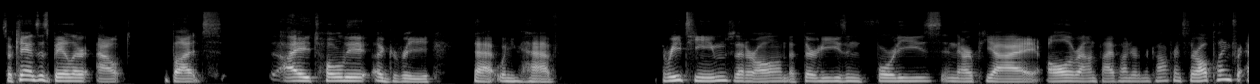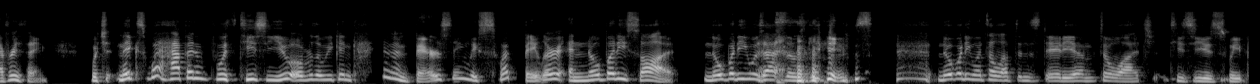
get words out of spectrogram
So Kansas, Baylor out, but I totally agree that when you have three teams that are all in the 30s and 40s in the RPI, all around 500 in the conference, they're all playing for everything, which makes what happened with TCU over the weekend kind of embarrassing. They swept Baylor and nobody saw it. Nobody was at those games. Nobody went to Lupton Stadium to watch TCU sweep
